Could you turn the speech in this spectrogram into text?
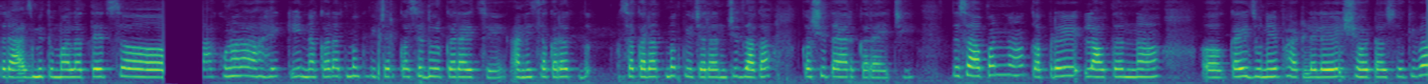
तर आज मी तुम्हाला तेच दाखवणार आहे की नकारात्मक विचार कसे दूर करायचे आणि सकारात्म सकारात्मक विचारांची जागा कशी तयार करायची. जसं आपण कपडे लावताना काही जुने फाटलेले शर्ट असो किंवा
